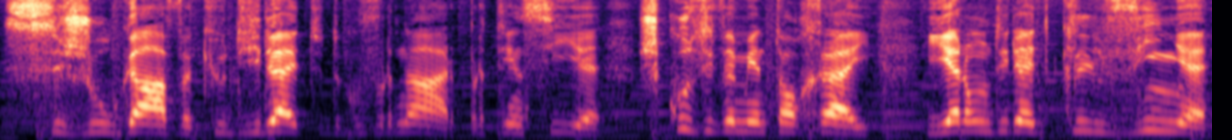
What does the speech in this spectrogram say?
se julgava que o direito de governar pertencia exclusivamente ao rei e era um direito que lhe vinha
